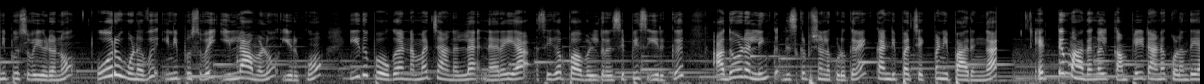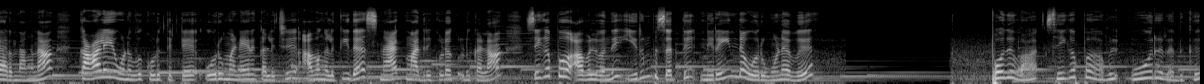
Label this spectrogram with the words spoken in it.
இனிப்பு சுவையுடனும் ஒரு உணவு இனிப்பு சுவை இல்லாமலும் இருக்கும். இது போக நம்ம சேனலில் நிறையா சிகப்பு அவள் ரெசிபிஸ் இருக்குது அதோட லிங்க் டிஸ்கிரிப்ஷனில் கொடுக்குறேன். கண்டிப்பாக செக் பண்ணி பாருங்கள் எட்டு மாதங்கள் கம்ப்ளீட்டான குழந்தையா இருந்தாங்கன்னா காலை உணவு கொடுத்துட்டு ஒரு மணி நேரம் கழித்து அவங்களுக்கு இதை ஸ்நாக் மாதிரி கூட கொடுக்கலாம். சிகப்பு அவள் வந்து இரும்பு சத்து நிறைந்த ஒரு உணவு. பொதுவாக சிகப்பு அவள் ஊறுறதுக்கு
